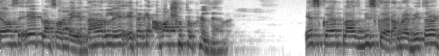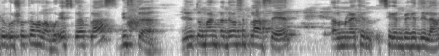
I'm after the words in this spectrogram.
দেওয়া আছে A plus one by A তাহলে এটাকে আবার সূত্র ফেলতে হবে। A square plus B square আমরা ভিতরে ঢুকু সূত্র ফেলাবো A square plus B square যেহেতু মানটা দেওয়া আছে প্লাসের তাহলে আমরা এখন সেকেন্ড ব্রেকেট দিলাম।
